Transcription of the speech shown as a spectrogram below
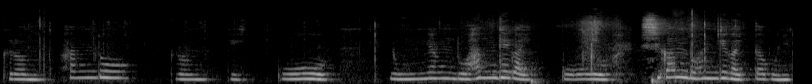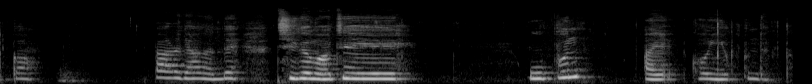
그런 한도 그런 게 있고 용량도 한계가 있고 시간도 한계가 있다 보니까 빠르게 하는데 지금 아직 5분? 아예 거의 6분 됐다.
